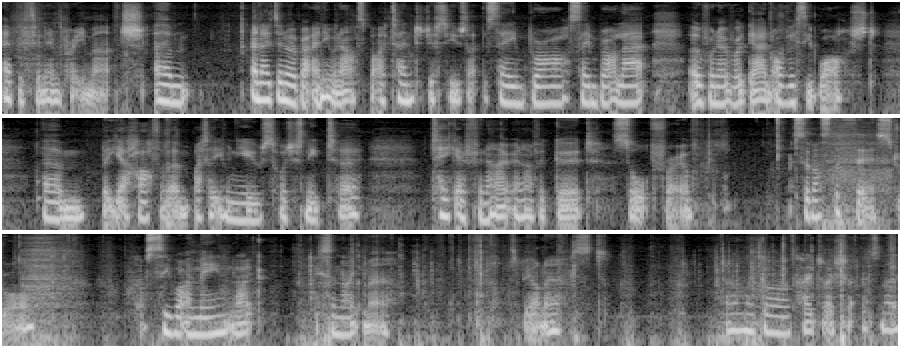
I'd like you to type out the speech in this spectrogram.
everything in pretty much um and I don't know about anyone else but I tend to just use like the same bra same bralette over and over again obviously washed um but yeah half of them I don't even use so I just need to take everything out and have a good sort through so that's the first drawer see what I mean? Like, it's a nightmare, to be honest. Oh my god, how did I shut this now?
